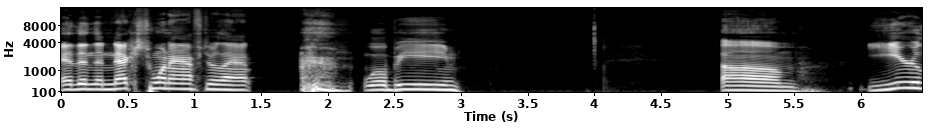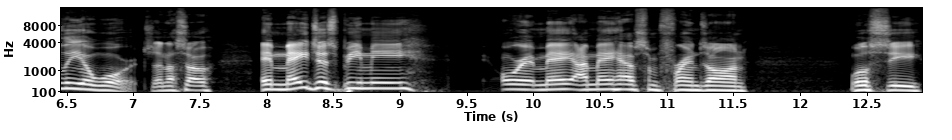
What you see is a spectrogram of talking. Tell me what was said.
And then the next one after that will be um yearly awards. And so it may just be me or it may I may have some friends on. We'll see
